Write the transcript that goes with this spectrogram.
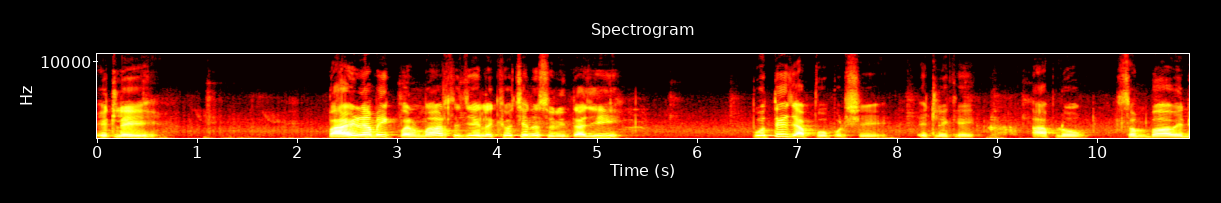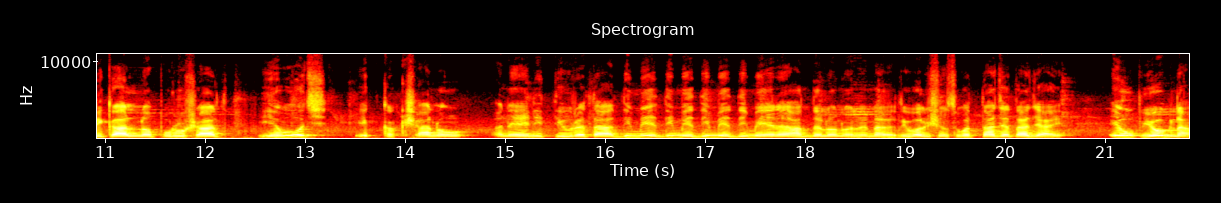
એટલે પારિણામિક પરમાર્થ જે લખ્યો છે ને સુનીતાજી, પોતે જ આપવો પડશે. એટલે કે આપણો સંભાવે નિકાલનો પુરુષાર્થ એવો જ એક કક્ષાનો અને એની તીવ્રતા ધીમે ધીમે ધીમે ધીમે એના આંદોલનો એના રિવોલ્યુશન્સ વધતા જતા જાય એ ઉપયોગના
